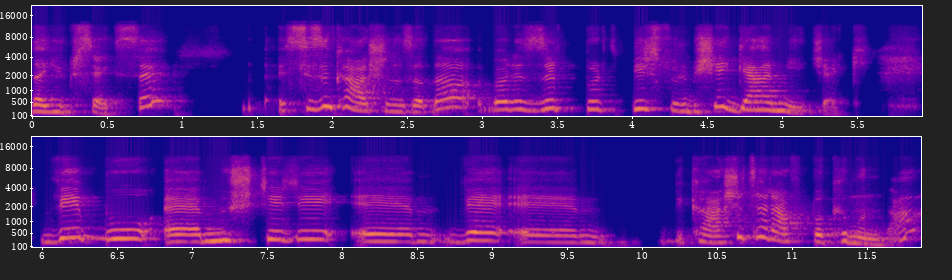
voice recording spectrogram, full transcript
da yüksekse sizin karşınıza da böyle zırt pırt bir sürü bir şey gelmeyecek. Ve bu e, müşteri e, ve e, karşı taraf bakımından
